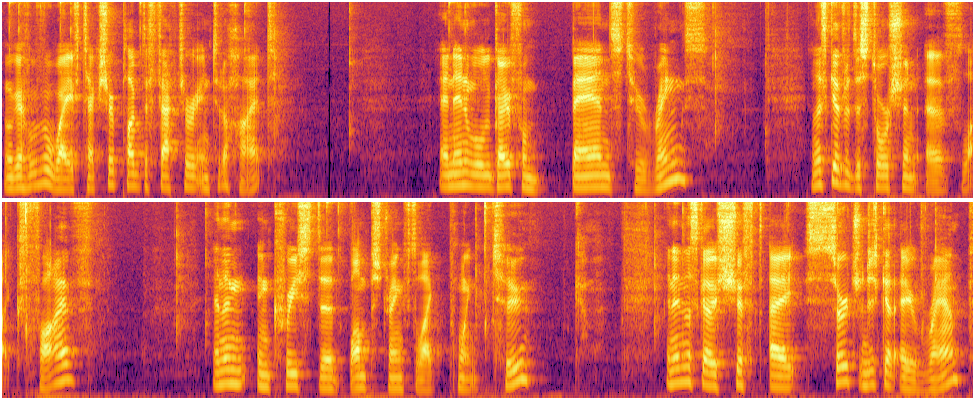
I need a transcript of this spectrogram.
And we'll go with a wave texture, plug the factor into the height. And then we'll go from bands to rings. And let's give it a distortion of like 5. And then increase the bump strength to like 0.2. And then let's go Shift A, search and just get a ramp.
